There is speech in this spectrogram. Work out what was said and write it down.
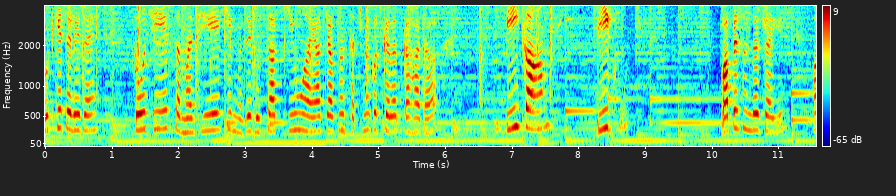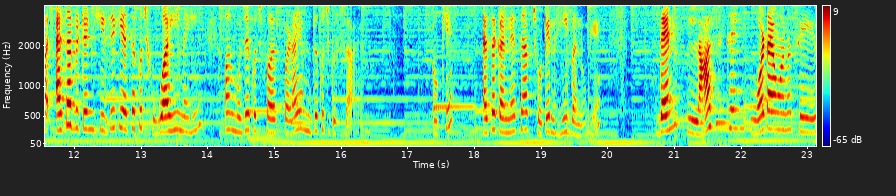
उठ के चले जाएँ। सोचिए समझिए कि मुझे गुस्सा क्यों आया क्या उसने सच में कुछ गलत कहा था। पी काम पी कू वापस अंदर जाइए और ऐसा प्रिटेंड कीजिए कि ऐसा कुछ हुआ ही नहीं और मुझे कुछ फ़र्क पड़ा या मुझे कुछ गुस्सा आया। Okay okay? ऐसा करने से आप छोटे नहीं बनोगे। Then last thing what I want say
